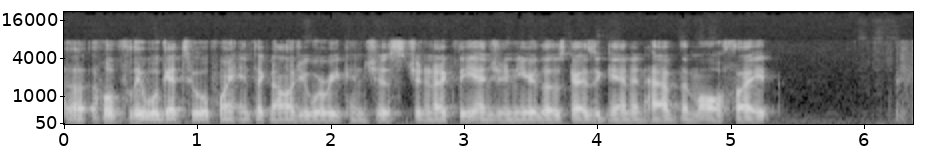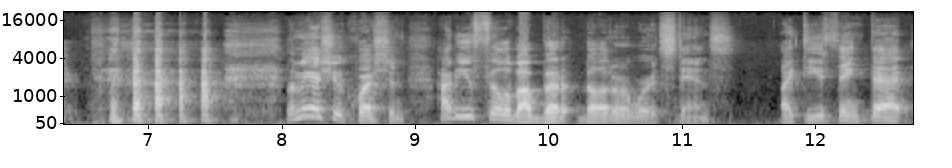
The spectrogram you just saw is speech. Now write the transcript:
uh, hopefully we'll get to a point in technology where we can just genetically engineer those guys again and have them all fight. Let me ask you a question. How do you feel about Bet- Bellator where it stands? Like, do you think that?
